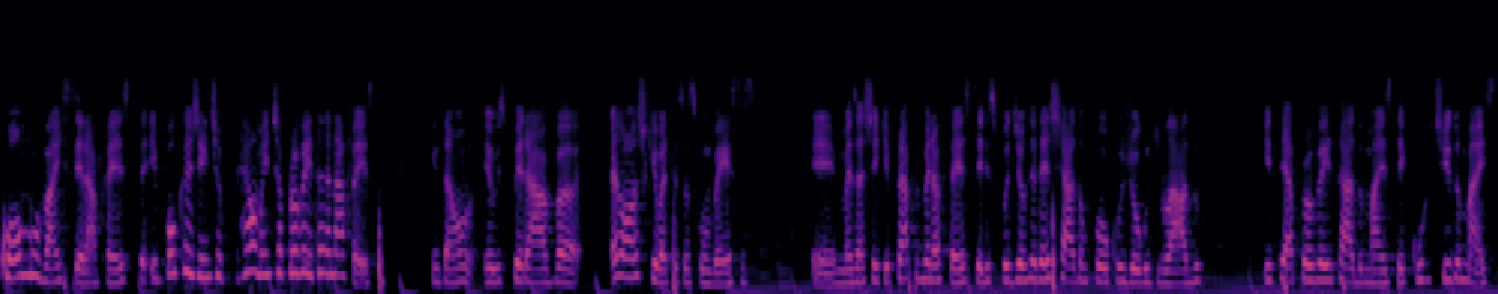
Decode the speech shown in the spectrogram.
como vai ser a festa e pouca gente realmente aproveitando a festa. Então, eu esperava. É lógico que vai ter essas conversas, é, mas achei que para a primeira festa eles podiam ter deixado um pouco o jogo de lado e ter aproveitado mais, ter curtido mais.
